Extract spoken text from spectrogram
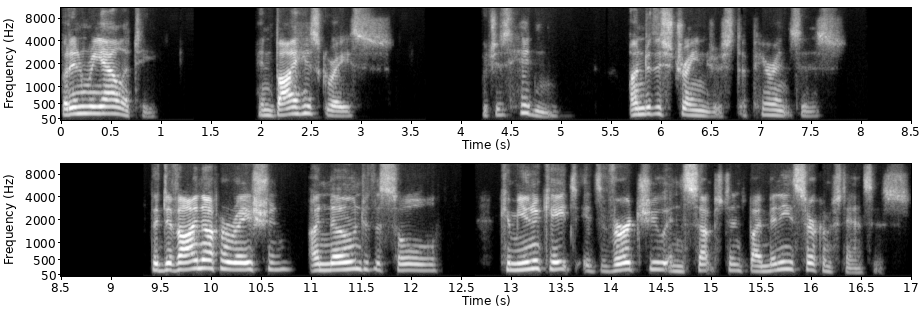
But in reality, and by His grace, which is hidden under the strangest appearances, the divine operation, unknown to the soul, communicates its virtue and substance by many circumstances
